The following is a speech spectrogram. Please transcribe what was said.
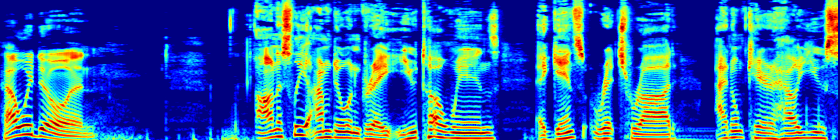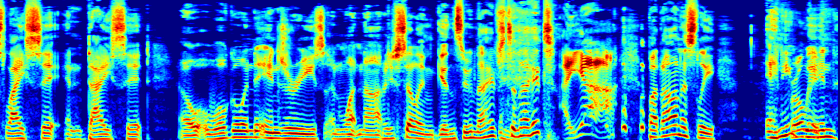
How we doing? Honestly, I'm doing great. Utah wins against Rich Rod. I don't care how you slice it and dice it. Uh, we'll go into injuries and whatnot. Are you selling Ginsu knives tonight? Ah, yeah. But honestly, any For only win,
